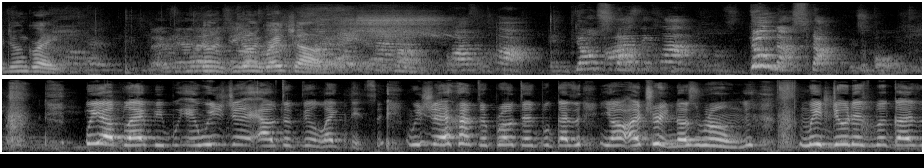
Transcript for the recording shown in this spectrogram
You're doing great. You're doing, you're doing a great job. Pause the clock. And don't stop. Do not stop. We are black people and we shouldn't have to feel like this. We shouldn't have to protest because y'all are treating us wrong. We do this because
